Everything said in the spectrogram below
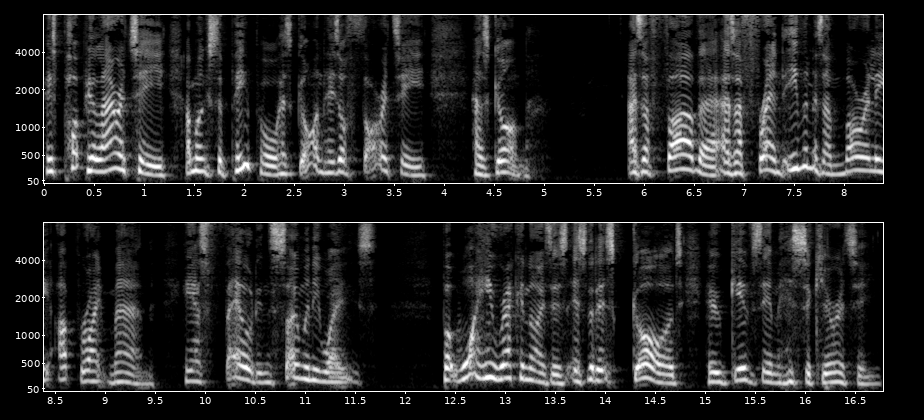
His popularity amongst the people has gone. His authority has gone. As a father, as a friend, even as a morally upright man, he has failed in so many ways. But what he recognizes is that it's God who gives him his security.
